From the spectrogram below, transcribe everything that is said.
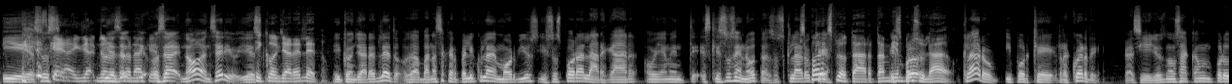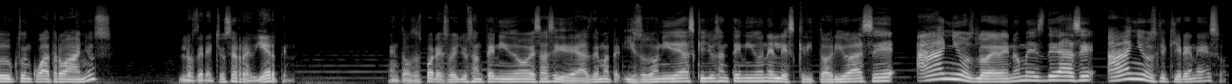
Y eso Es que no y eso- nada que O sea, no, en serio. Y, con Jared Leto. y con Jared Leto. O sea, van a sacar película de Morbius y eso es por alargar, obviamente. Es que eso se nota, eso es claro es por que... explotar también por por- su lado. Claro, y porque, recuerde, si ellos no sacan un producto en cuatro años, los derechos se revierten. Entonces, por eso ellos han tenido esas ideas de. Y eso son ideas que ellos han tenido en el escritorio hace años. Lo de Venom es de hace años que quieren eso.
